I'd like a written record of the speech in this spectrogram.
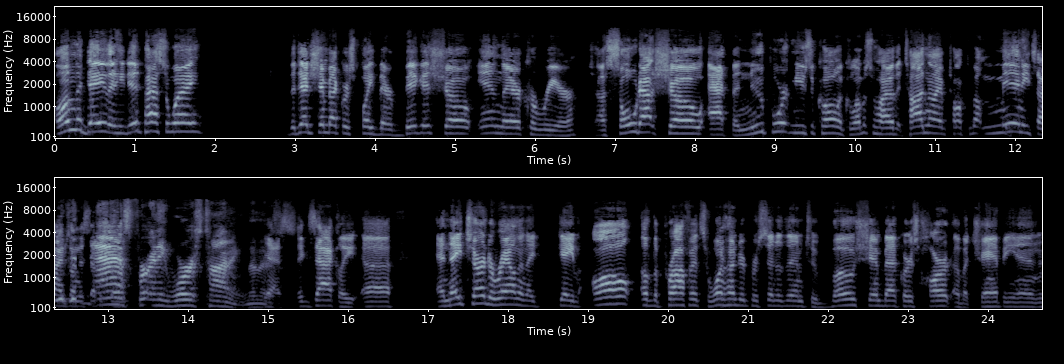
On the day that he did pass away, the Dead Schembechlers played their biggest show in their career, a sold out show at the Newport Music Hall in Columbus, Ohio, that Todd and I have talked about many times on this episode. ask for any worse timing than this. Yes, exactly. Uh, and they turned around and they gave all of the profits, 100% of them, to Bo Schembechler's Heart of a Champion.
